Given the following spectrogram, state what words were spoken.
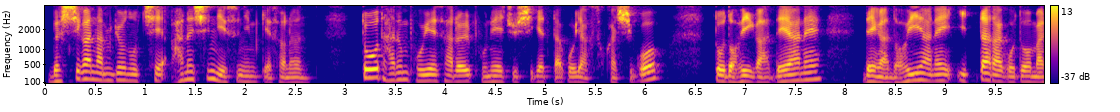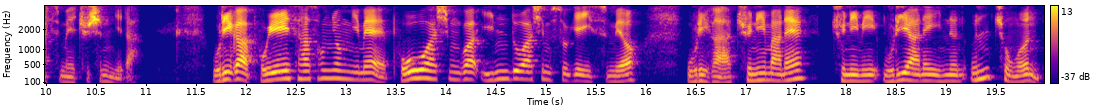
몇 시간 남겨놓지 않으신 예수님께서는 또 다른 보혜사를 보내주시겠다고 약속하시고 또 너희가 내 안에 내가 너희 안에 있다라고도 말씀해 주십니다. 우리가 보혜사 성령님의 보호하심과 인도하심 속에 있으며 우리가 주님 안에 주님이 우리 안에 있는 은총은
